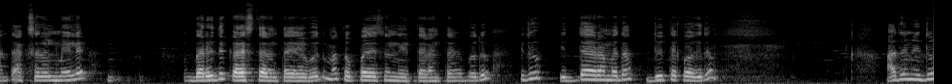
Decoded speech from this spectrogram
ಅಂತ ಅಕ್ಷರಗಳ ಮೇಲೆ ಬರೆದು ಕಳಿಸ್ತಾರೆ ಅಂತ ಹೇಳ್ಬೋದು ಮತ್ತು ಉಪದೇಶ ನೀಡ್ತಾರೆ ಅಂತ ಹೇಳ್ಬೋದು. ಇದು ಯುದ್ಧಾರಂಭದ ದ್ಯೂತಕವಾಗಿದೆ ಅದನ್ನು ಇದು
